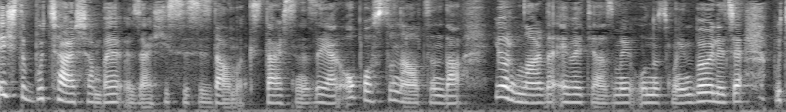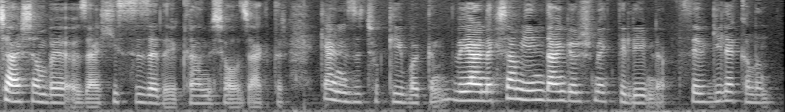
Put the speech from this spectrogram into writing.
Ve işte bu çarşambaya özel hissi siz de almak isterseniz eğer o postun altında yorumlarda evet yazmayı unutmayın. Böylece bu çarşambaya özel his size de yüklenmiş olacaktır. Kendinize çok iyi bakın ve yarın akşam yeniden görüşmek dileğimle. Sevgiyle kalın.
